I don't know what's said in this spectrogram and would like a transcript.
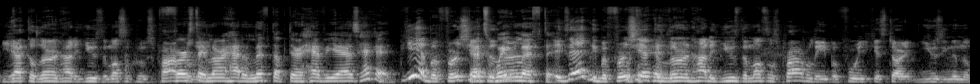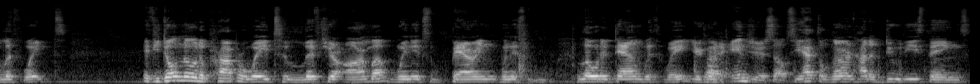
You have to learn how to use the muscle groups properly. First, they learn how to lift up their heavy ass head. Yeah, but first you That's have to learn weightlifting. exactly. But first you have to learn how to use the muscles properly before you can start using them to lift weights. If you don't know the proper way to lift your arm up when it's bearing, when it's loaded down with weight, you're going Right. to injure yourself. So you have to learn how to do these things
